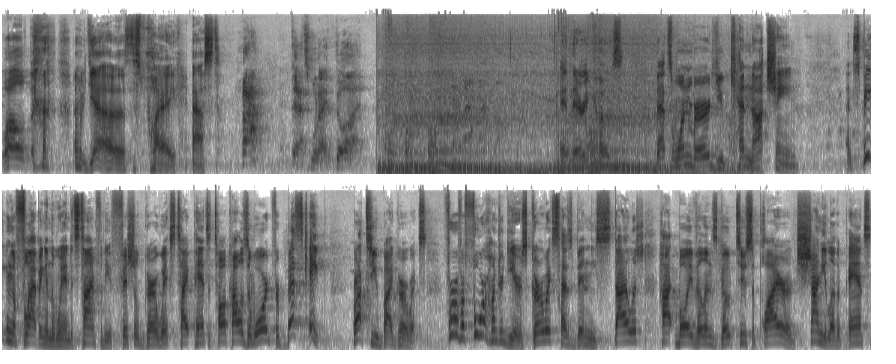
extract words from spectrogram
Well, yeah, uh, that's why I asked. Ha! That's what I thought. And there he goes. That's one bird you cannot chain. And speaking of flapping in the wind, it's time for the official Gerwix Tight Pants and Tall Collars Award for Best Cape, brought to you by Gerwix. For over 400 years, Gerwix has been the stylish hot boy villain's go to supplier of shiny leather pants,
